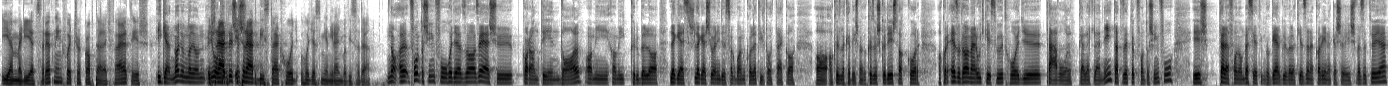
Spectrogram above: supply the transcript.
ilyen meg ilyet szeretnénk, vagy csak kaptál egy fájlt, és, Igen, nagyon-nagyon és, jó rád, kérdés. és rád bízták, hogy, hogy ezt milyen irányba viszed el? Na, fontos info, hogy ez az első karantén dal, ami, ami körülbelül a legels, legelső olyan időszakban, amikor letiltották a, a, a közlekedés meg a közösködést, akkor, akkor ez a dal már úgy készült, hogy távol kellett lenni, tehát ez egy tök fontos info, és telefonon beszéltünk a Gergővel, aki a zenekar énekese és vezetője,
